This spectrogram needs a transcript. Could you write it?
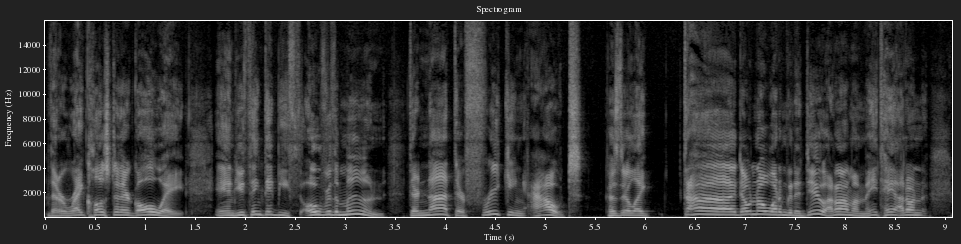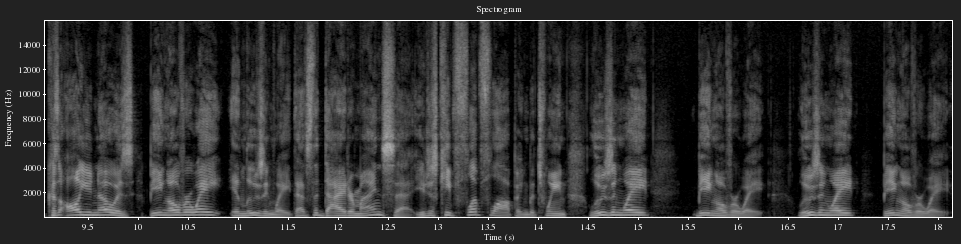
that are right close to their goal weight and you think they'd be over the moon. They're not. They're freaking out because they're like, I don't know what I'm going to do. I don't know how to maintain. I don't, because all you know is being overweight and losing weight. That's the dieter mindset. You just keep flip flopping between losing weight, being overweight, losing weight, being overweight.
